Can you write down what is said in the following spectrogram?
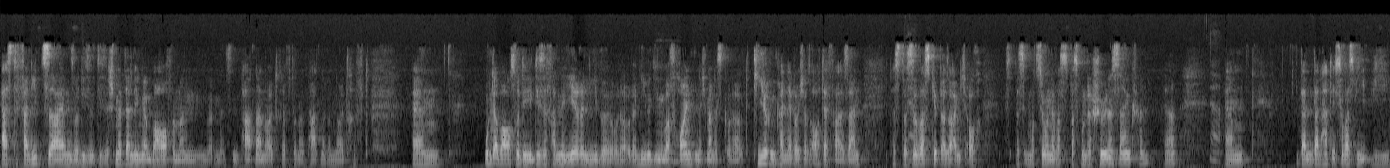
erste Verliebtsein, so diese, diese Schmetterlinge im Bauch, wenn man, wenn man einen Partner neu trifft oder eine Partnerin neu trifft. Ähm, und aber auch so die, diese familiäre Liebe oder, oder Liebe gegenüber mhm. Freunden. Ich meine, das, oder Tieren kann ja durchaus auch der Fall sein, dass das ja. sowas gibt. Also eigentlich auch, dass, dass Emotionen ja was, was Wunderschönes sein können. Ja? ja. Ähm, dann, dann hatte ich sowas wie, wie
